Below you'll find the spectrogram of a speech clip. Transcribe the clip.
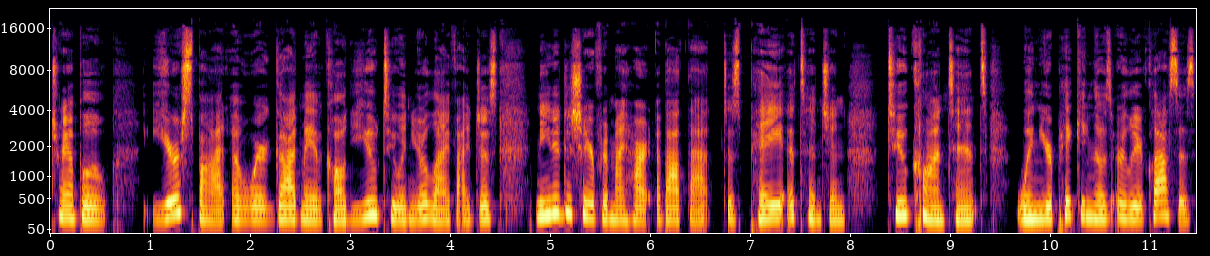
trample your spot of where God may have called you to in your life. I just needed to share from my heart about that. Just pay attention to content when you're picking those earlier classes.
